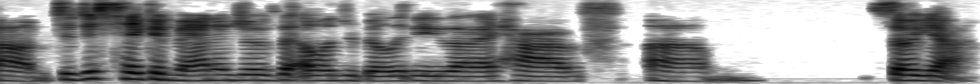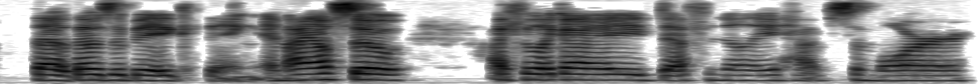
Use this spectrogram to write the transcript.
um, to just take advantage of the eligibility that I have. Um, so yeah, that that was a big thing, and I also I feel like I definitely have some more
